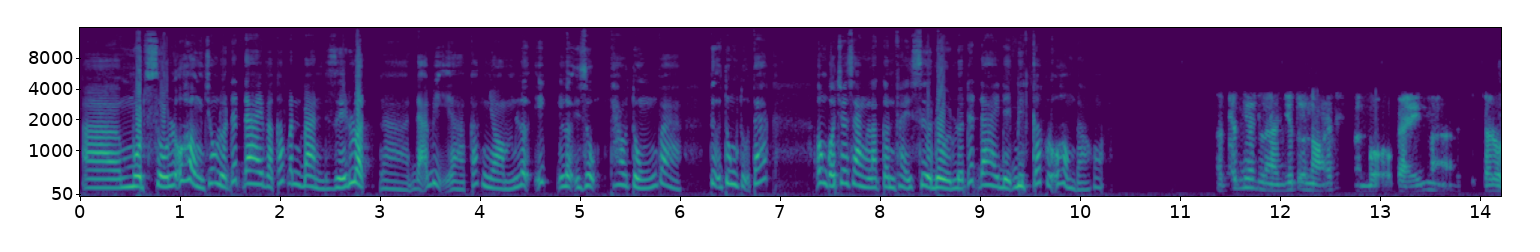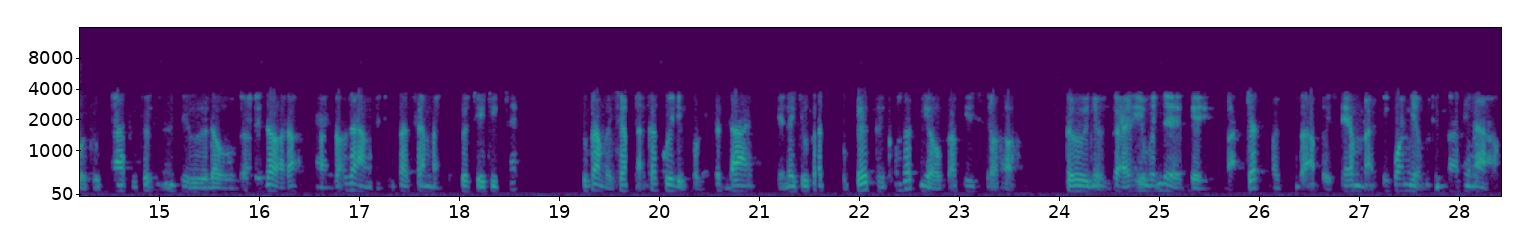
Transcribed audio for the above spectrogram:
À, một số lỗ hổng trong luật đất đai và các văn bản dưới luật à, đã bị à, các nhóm lợi ích lợi dụng thao túng và tự tung tự tác. Ông có cho rằng là cần phải sửa đổi luật đất đai để bịt các lỗ hổng đó không ạ? À, tất nhiên là như tôi nói toàn bộ cái mà trao đổi chúng ta từ từ đầu đến giờ đó à, rõ ràng là chúng ta xem lại cơ chế chính sách chúng ta phải xem lại các quy định của luật đất đai. Hiện nay chúng ta tổng kết thì có rất nhiều các cái sơ hở từ những cái vấn đề về bản chất mà chúng ta phải xem lại cái quan niệm của chúng ta thế nào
